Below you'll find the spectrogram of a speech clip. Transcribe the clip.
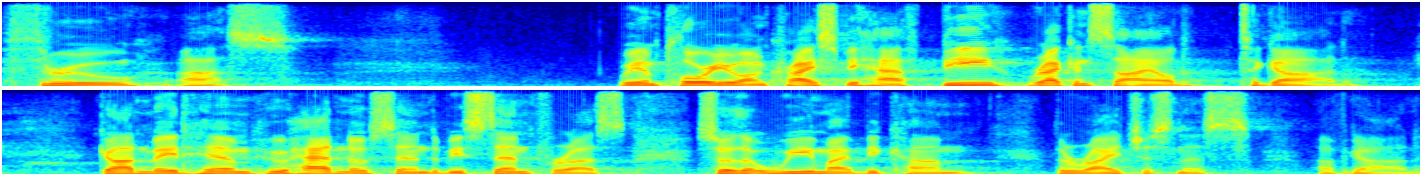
through us. We implore you on Christ's behalf be reconciled to God. God made him who had no sin to be sin for us so that we might become the righteousness of God.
